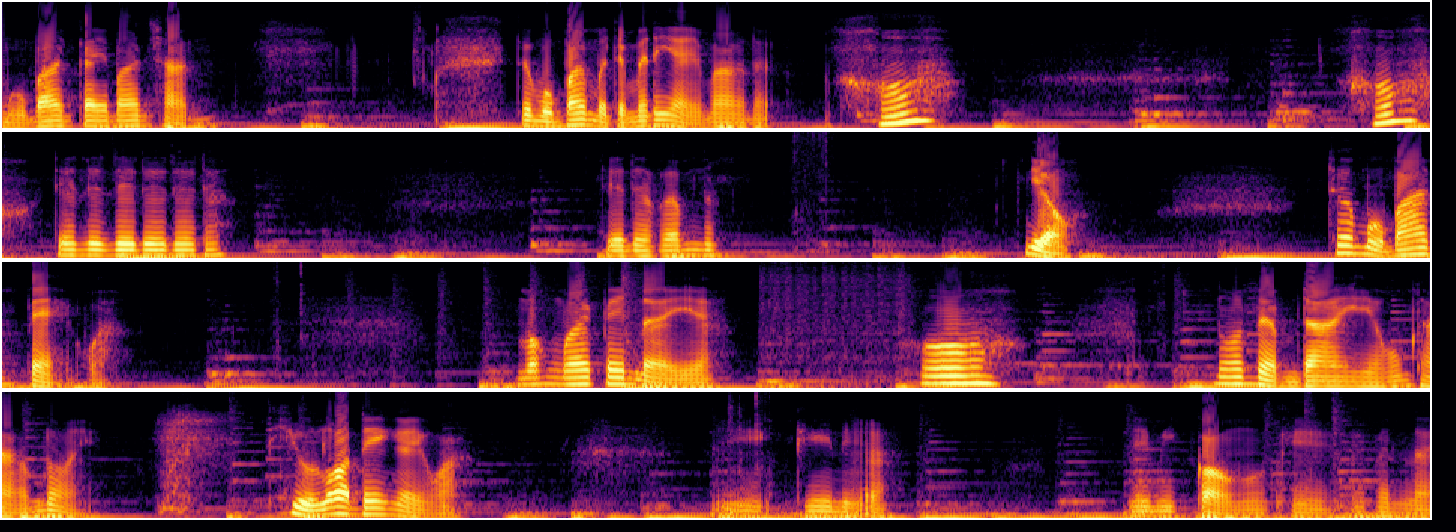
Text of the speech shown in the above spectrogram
หมู่บ้านใกล้บ้านฉัน แต่หมู่บ้านเหมือนจะไม่ได้ใหญ่มากนะฮะฮะเดี๋ยวเดี๋ยวเดี๋ยวเดี๋ยวเดี๋ยวเดี๋ยวแป๊บนึงเดี๋ยวเธอหมู่บ้านแปลกว่ะน้องไม้ไปไหนอะโอ้นอนแบบใดอะผมถามหน่อยพี่อยู่รอดได้ไงวะนี่ที่หนึ่งอะไม่มีกล่องโอเค ไม่เป็นไร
